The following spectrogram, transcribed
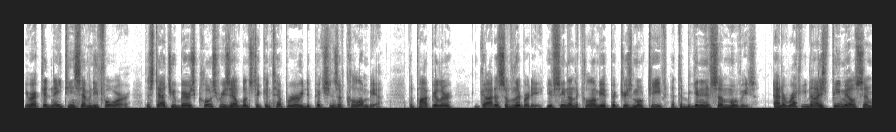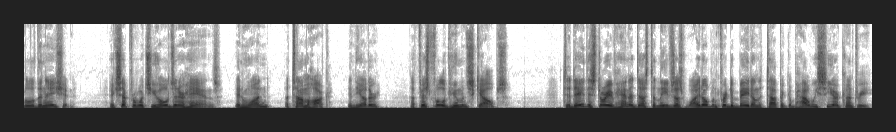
Erected in 1874, the statue bears close resemblance to contemporary depictions of Columbia, the popular Goddess of Liberty you've seen on the Columbia Pictures motif at the beginning of some movies, and a recognized female symbol of the nation, except for what she holds in her hands in one, a tomahawk, in the other, a fistful of human scalps. Today, the story of Hannah Duston leaves us wide open for debate on the topic of how we see our country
